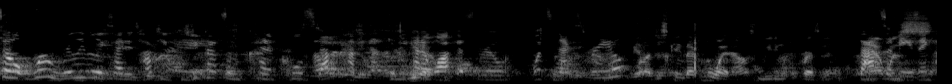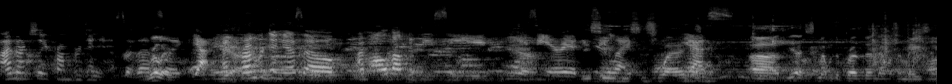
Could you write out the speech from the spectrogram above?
So we're really, really excited to talk to you because you've got some kind of cool stuff coming up. Can you kind of walk us through what's next for you? Well, I just came back from the White House, meeting with the president. That's That was- amazing. I'm actually from Virginia, so that's Really? like yeah, I'm from Virginia, so I'm all about the DC, DC area, DC, DC, life. DC swag. Yes. Uh, yeah, just met with the president. That was amazing.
